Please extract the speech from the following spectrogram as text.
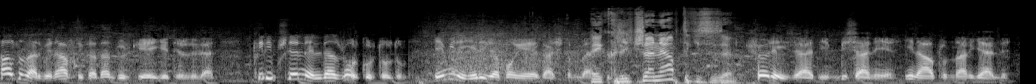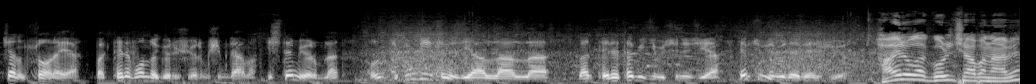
Aldılar beni Afrika'dan Türkiye'ye getirdiler. Klipçilerin elinden zor kurtuldum. Gemiyle geri Japonya'ya kaçtım ben. E klipçiler ne yaptı ki size? Şöyle izah edeyim bir saniye. Yine hatunlar geldi. Canım sonra ya. Bak telefonda görüşüyorum şimdi ama. İstemiyorum lan. Oğlum tipim değilsiniz ya Allah Allah. Lan teletabi gibisiniz ya. Hepsi birbirine benziyor. Hayrola Goril Şaban abi?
